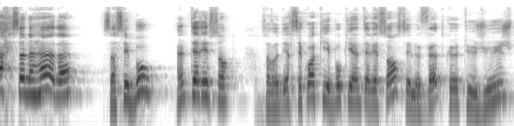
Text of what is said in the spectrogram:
ahsana hadha » Ça c'est beau, intéressant. Ça veut dire, c'est quoi qui est beau, qui est intéressant? C'est le fait que tu juges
